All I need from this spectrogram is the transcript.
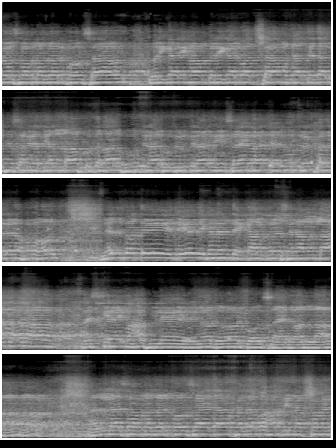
গো সব নজর পৌঁছাও। তরিকার ইমাম তরিকার বাদশাহ মুজাদ্দিদ আল ফিসানি রাদিয়াল্লাহু তাআলা আনহু তিনার হুজুর তিনার সাহেব আচার মুদ্রা খাদের রহমত। যে যেখানে ইন্তেকাল করেছেন আল্লাহ আজকের এই মাহফিলের নজর পৌঁছায় দাও আল্লাহ। আল্লাহ সব নজর পৌঁছায় দাও খাজা বাহাদ্দিন নকশামেদ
